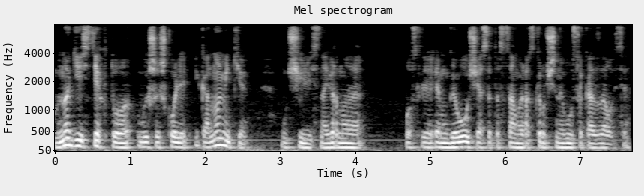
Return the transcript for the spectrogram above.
многие из тех, кто в высшей школе экономики учились, наверное, после МГУ, сейчас это самый раскрученный вуз оказался.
